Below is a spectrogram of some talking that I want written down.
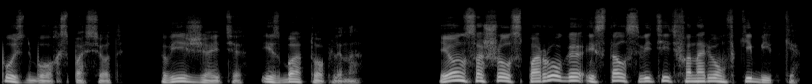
«Пусть Бог спасет. Въезжайте, изба топлена» и он сошел с порога и стал светить фонарем в кибитке.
